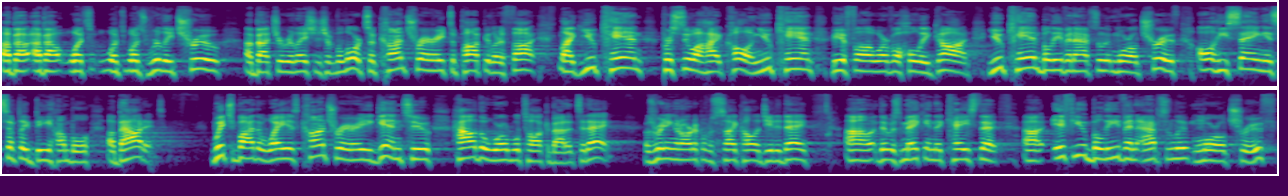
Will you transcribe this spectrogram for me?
about, about what's, what's, what's really true about your relationship with the Lord. So, contrary to popular thought, like you can pursue a high calling, you can be a follower of a holy God, you can believe in absolute moral truth. All he's saying is simply be humble about it, which, by the way, is contrary again to how the world will talk about it today. I was reading an article from Psychology Today uh, that was making the case that uh, if you believe in absolute moral truth,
